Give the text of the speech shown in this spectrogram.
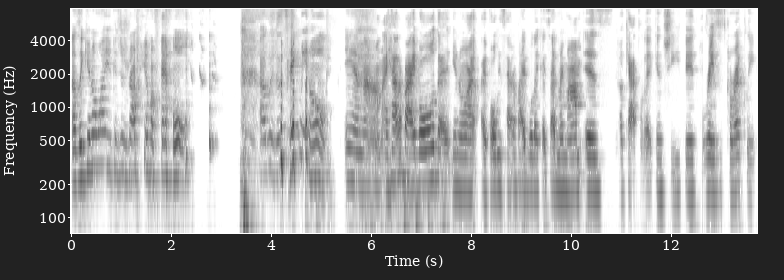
I was like, you know what? You could just drop me off at home. I was like, just take me home and um, I had a Bible that you know I, I've always had a Bible. Like I said, my mom is a Catholic and she did raise us correctly,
